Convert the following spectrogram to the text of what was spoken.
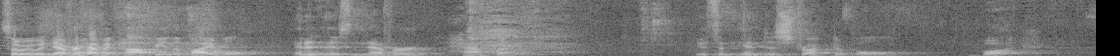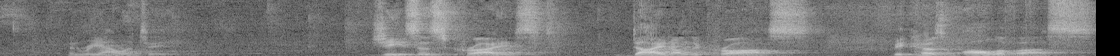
So we would never have a copy of the Bible. And it has never happened. It's an indestructible book. In reality, Jesus Christ died on the cross because all of us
